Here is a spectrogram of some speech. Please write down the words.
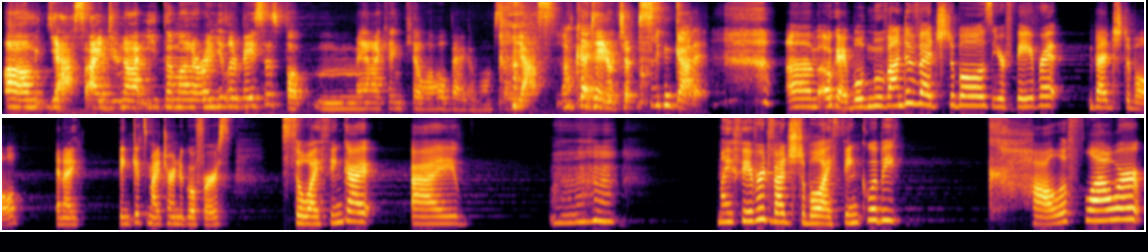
Um, yes, I do not eat them on a regular basis, but man, I can kill a whole bag of them. So yes, Okay. potato chips. Got it. Um, okay, we'll move on to vegetables. Your favorite vegetable, and I think it's my turn to go first. So I think I, I, uh, my favorite vegetable I think would be cauliflower.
